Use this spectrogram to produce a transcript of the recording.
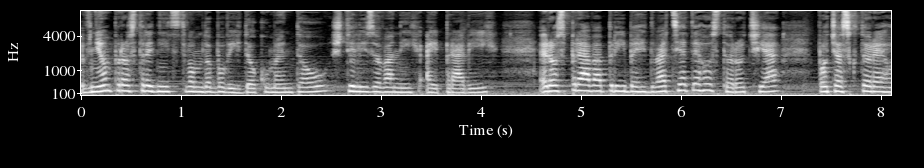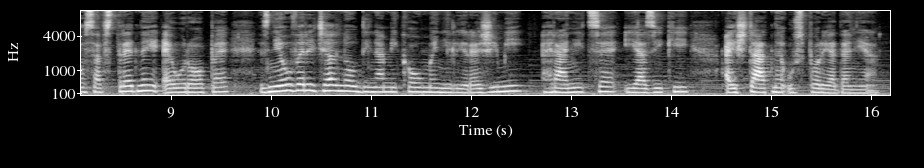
V ňom prostredníctvom dobových dokumentov, štilizovaných aj pravých, rozpráva príbeh 20. storočia, počas ktorého sa v strednej Európe s neuveriteľnou dynamikou menili režimy, hranice, jazyky aj štátne usporiadania.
